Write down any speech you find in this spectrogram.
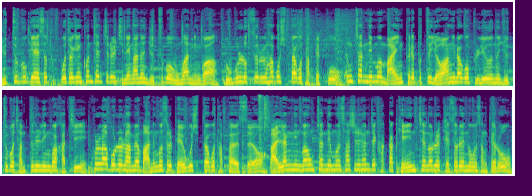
유튜브계에서 독보적인 컨텐츠를 진행하는 유튜버 우마님과 로블록스를 하고 싶다고 답했고 홍차님은 마인크래프트 여왕이라고 불리우는 유튜버 잠뜰님과 같이 콜라보를 하며 많은 것을 배우고 싶다고 답하였어요. 말량님과 홍차님은 사실 현재 각각 개인 채널을 개설해 놓은 상태로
